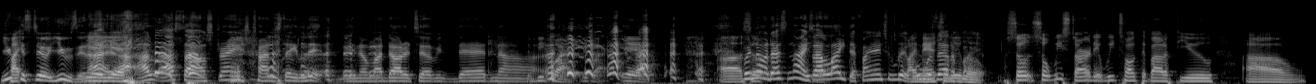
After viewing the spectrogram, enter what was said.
you can still use it. Yeah, I, yeah. I, I, I sound strange trying to stay lit. You know, my daughter tell me, Dad, nah. be quiet. Be quiet. Yeah. Uh, But so- no, that's nice. I like that financial lit. What was that financially about? lit. So so we started. We talked about a few um,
